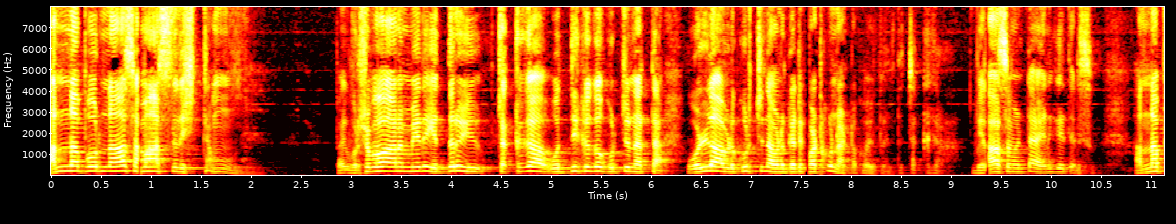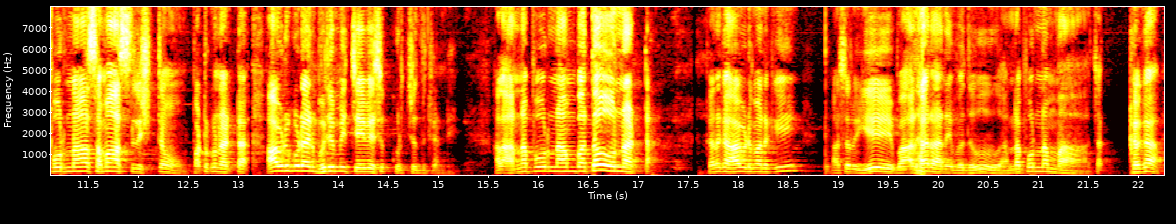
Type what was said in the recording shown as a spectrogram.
అన్నపూర్ణ సమాశ్లిష్టం. వృషభవానం మీద ఇద్దరు చక్కగా ఒద్దికగా కూర్చున్నట్ట ఒళ్ళు ఆవిడ కూర్చుని ఆవిడ గట్టి పట్టుకున్నట్ట ఒకవైపు ఎంత చక్కగా. విలాసం అంటే ఆయనకే తెలుసు. అన్నపూర్ణ సమాశ్లిష్టం పట్టుకున్నట్ట ఆవిడ కూడా ఆయన భుజం మీద చేవేసి కూర్చుందిటండి. అలా అన్నపూర్ణాంబతో ఉన్నట్ట కనుక ఆవిడ మనకి అసలు ఏ బాధ రానివ్వదు. అన్నపూర్ణమ్మ చక్కగా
